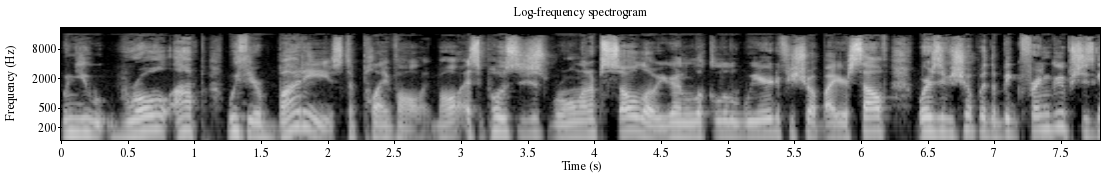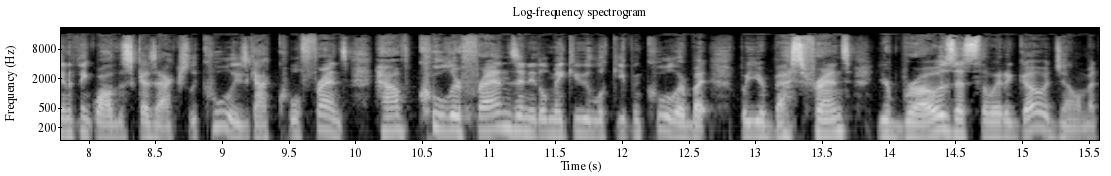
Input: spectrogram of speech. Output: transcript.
when you roll up with your buddies to play volleyball as opposed to just rolling up solo. You're going to look a little weird if you show up by yourself. Whereas if you show up with a big friend group, she's going to think, wow, this guy's actually cool. He's got cool friends. Have cooler friends and it'll make you look even cooler. But, but your best friends, your bros. That's the way to go, gentlemen.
